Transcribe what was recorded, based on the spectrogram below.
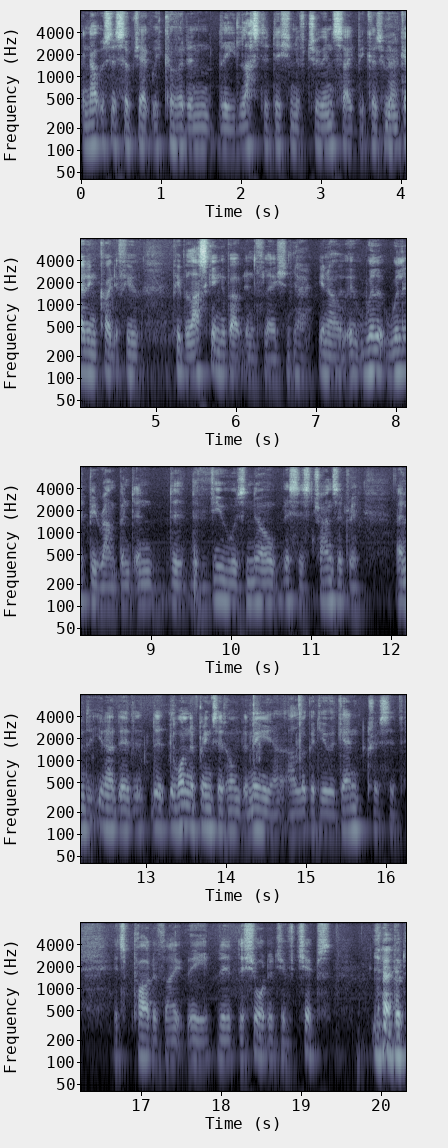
And that was the subject we covered in the last edition of True Insight because we Yeah. were getting quite a few people asking about inflation. Yeah. You know, it, will it will it be rampant? And the the view was no, this is transitory. And you know, the the, the one that brings it home to me, uh, I'll look at you again, Chris. It, it's part of like the, the, the shortage of chips. Yeah, But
